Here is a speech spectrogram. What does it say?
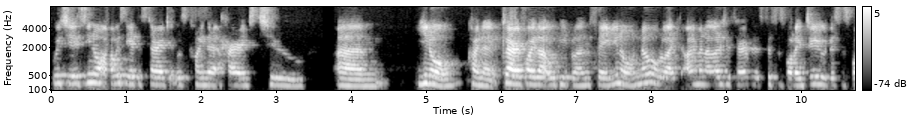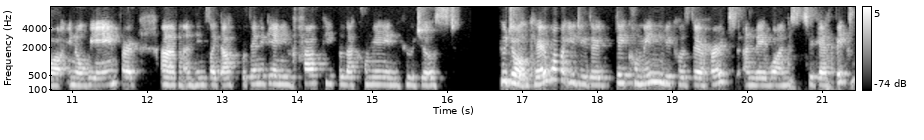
which is, you know, obviously at the start it was kind of hard to um, you know, kind of clarify that with people and say, you know, no, like I'm an athletic therapist. This is what I do. This is what you know we aim for, um, and things like that. But then again, you have people that come in who just who don't care what you do. They they come in because they're hurt and they want to get fixed.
